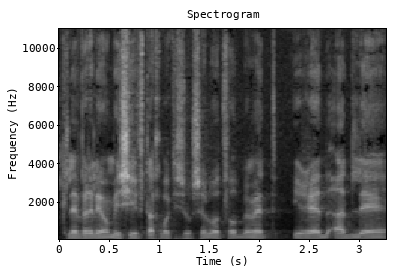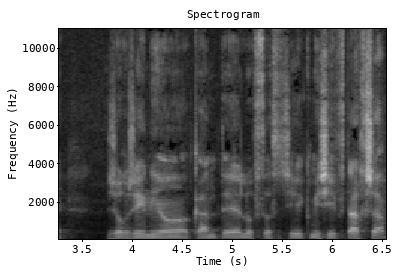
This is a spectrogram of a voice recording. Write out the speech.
וקלברלי, או מי שיפתח בקישור של ווטפורד, באמת ירד עד לג'ורג'יניו, קאנטה, לופטוס-צ'יק, מי שיפתח שם.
